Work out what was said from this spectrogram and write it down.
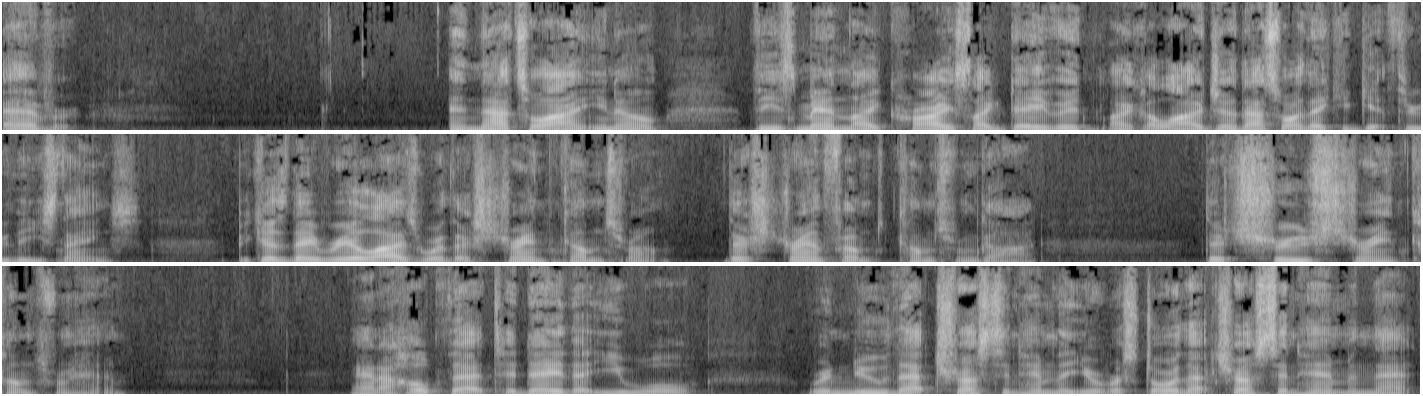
ever. And that's why you know these men like Christ, like David, like Elijah. That's why they could get through these things because they realize where their strength comes from. Their strength from, comes from God. Their true strength comes from Him. And I hope that today that you will renew that trust in Him, that you'll restore that trust in Him, and that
